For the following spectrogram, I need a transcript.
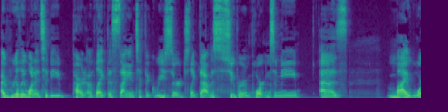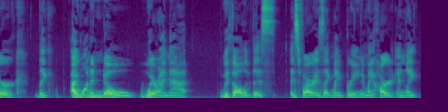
i really wanted to be part of like the scientific research like that was super important to me as my work. Like, I want to know where I'm at with all of this as far as like my brain and my heart and like,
